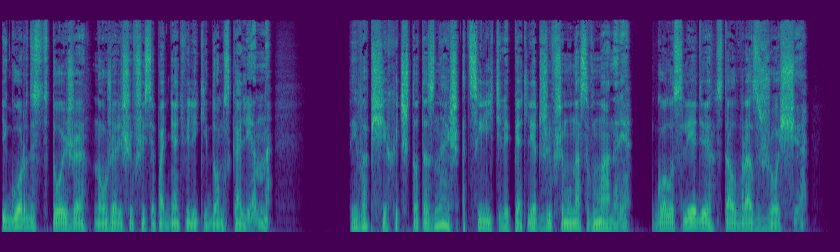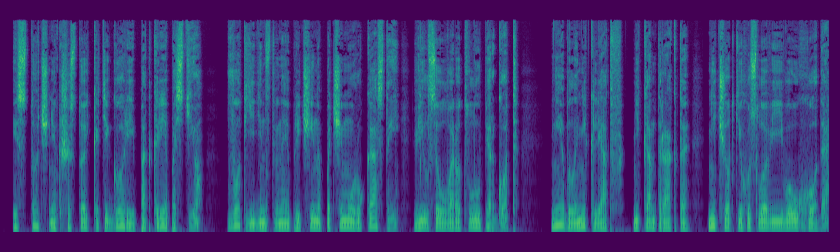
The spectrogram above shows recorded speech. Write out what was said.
и гордость той же, но уже решившейся поднять великий дом с колен. «Ты вообще хоть что-то знаешь о целителе, пять лет жившем у нас в Маноре?» Голос леди стал в раз жестче. «Источник шестой категории под крепостью. Вот единственная причина, почему Рукастый вился у ворот Лупергот. Не было ни клятв, ни контракта, ни четких условий его ухода.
